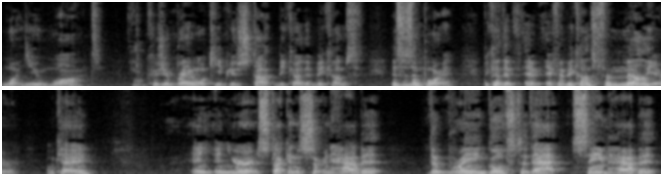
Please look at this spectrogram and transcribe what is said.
what you want. Yeah. Because your brain will keep you stuck because it becomes, this is important, because if, if, if it becomes familiar, okay, and, and you're stuck in a certain habit, the brain goes to that same habit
